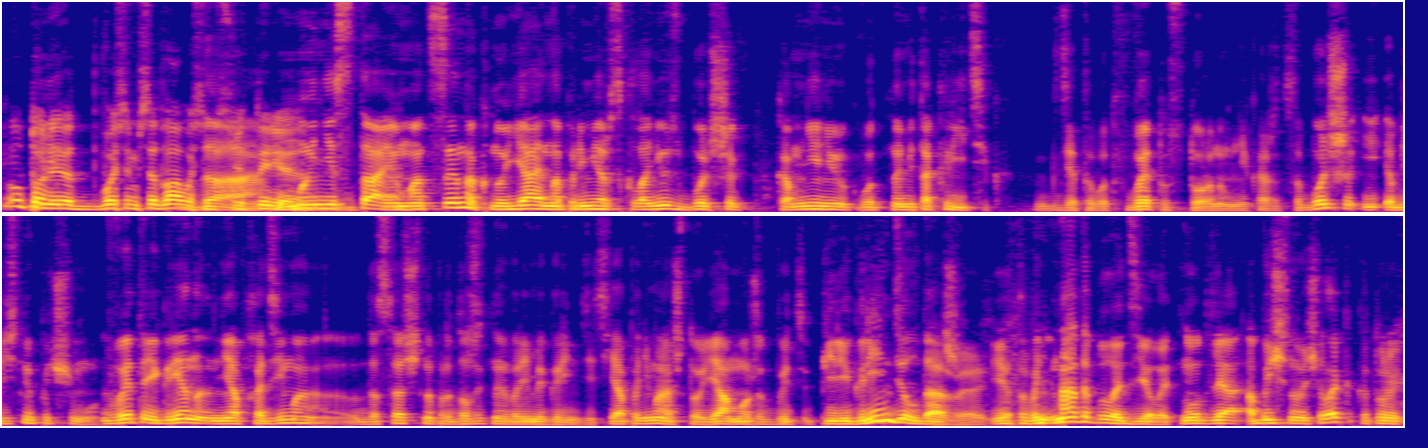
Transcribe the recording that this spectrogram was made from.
Ну, то ли 82-84. Да, мы не ставим оценок, но я, например, склонюсь больше ко мнению вот на Metacritic. Где-то вот в эту сторону, мне кажется, больше. И объясню почему. В этой игре необходимо достаточно продолжительное время гриндить. Я понимаю, что я, может быть, перегриндил даже, и этого не надо было делать. Но для обычного человека, который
